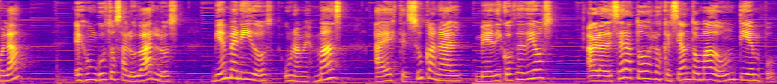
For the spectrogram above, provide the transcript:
Hola, es un gusto saludarlos. Bienvenidos una vez más a este su canal Médicos de Dios. Agradecer a todos los que se han tomado un tiempo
